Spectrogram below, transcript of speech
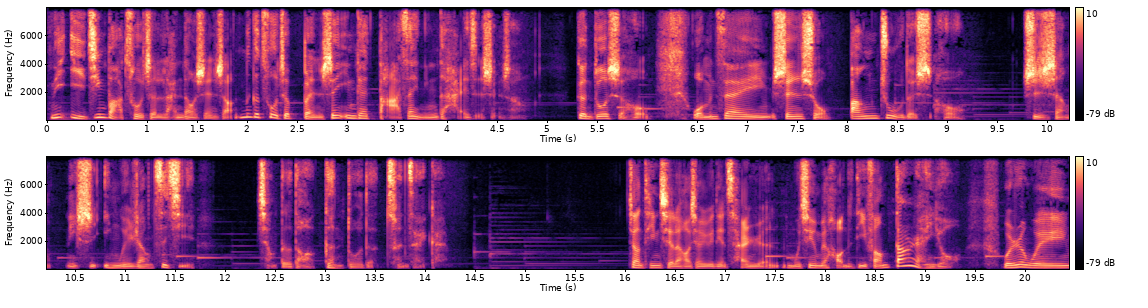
你已经把挫折拦到身上，那个挫折本身应该打在您的孩子身上。更多时候，我们在伸手帮助的时候，事实上你是因为让自己想得到更多的存在感。”这样听起来好像有点残忍。母亲有没有好的地方？当然有。我认为，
